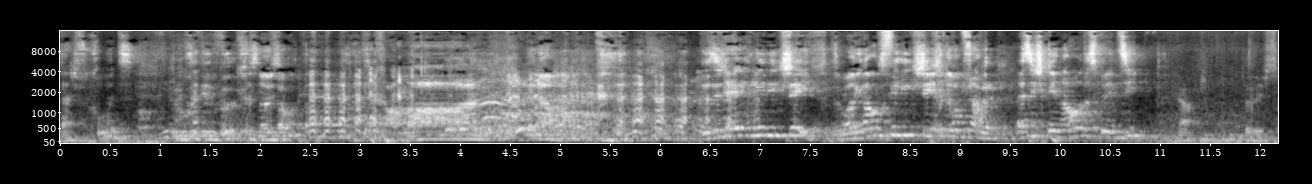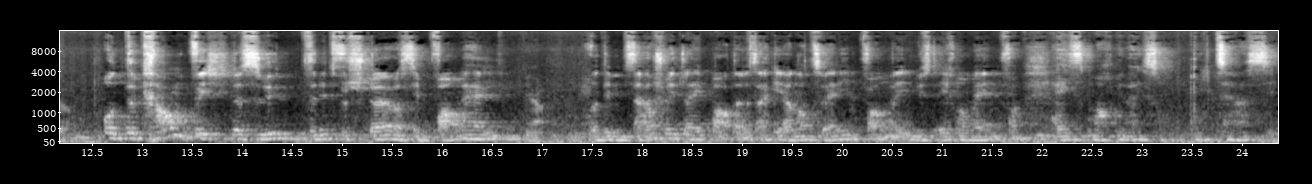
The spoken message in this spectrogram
das ist für kurz. Brauchen ihr wirklich ein neues Auto? Come on! Genau. Das ist eigentlich eine Geschichte, wo ich ganz viele Geschichten habe, aber es ist genau das Prinzip. Ja, das ist so. Und der Kampf ist, dass Leute nicht verstehen, was sie empfangen haben. Ja. Und im Selbstmitleid baden, sage ich, ja noch zu wenig empfangen, ich müsste echt noch mehr empfangen. Hey, es macht mich so putzhässig.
